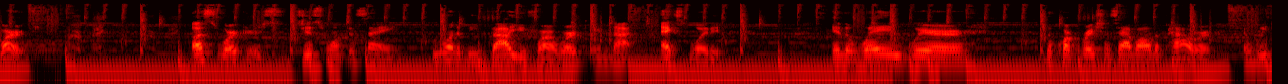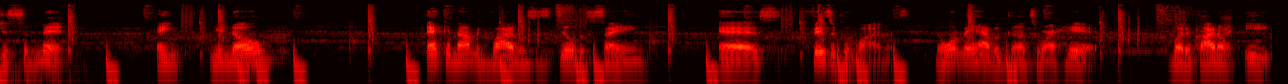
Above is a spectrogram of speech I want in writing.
work. Us workers just want the same. We want to be valued for our work and not exploited in the way where the corporations have all the power and we just submit. And you know, economic violence is still the same as physical violence. No one may have a gun to our head, but if I don't eat,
